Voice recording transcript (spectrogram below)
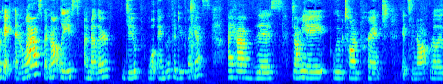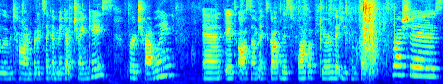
Okay, and last but not least, another dupe. We'll end with a dupe, I guess. I have this Damier Louis Vuitton print. It's not really Louis Vuitton, but it's like a makeup train case for traveling. And it's awesome. It's got this flap up here that you can put brushes,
